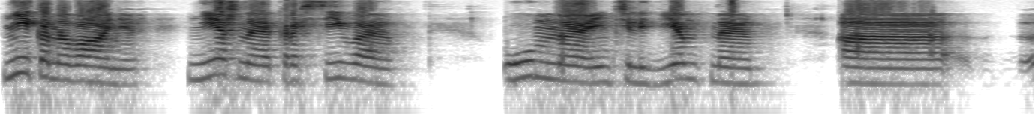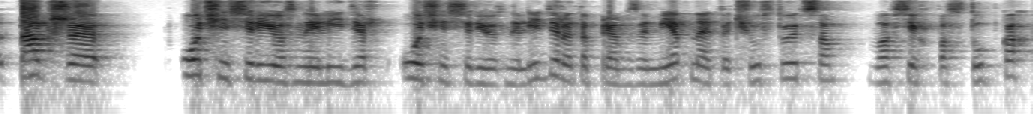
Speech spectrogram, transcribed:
Никонова Аня. Нежная, красивая, умная, интеллигентная. А, также очень серьезный лидер, очень серьезный лидер, это прям заметно, это чувствуется во всех поступках.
